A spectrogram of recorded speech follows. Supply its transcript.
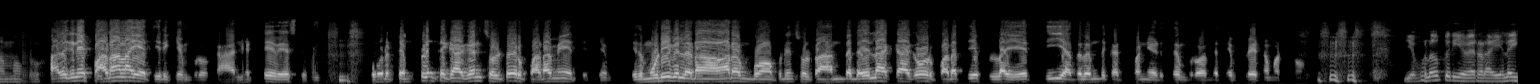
ஆமா ப்ரோ அதுக்குன்னே படம்லாம் ஏத்திருக்கேன் ப்ரோ நெட்டே வேஸ்ட் பண்ணி. ஒரு டெம்ப்ளேட்டுக்காகன்னு சொல்லிட்டு ஒரு படமே ஏத்திருக்கேன். இது முடிவில்லடா ஆரம்பம் அப்படின்னு சொல்லிட்டு அந்த டைலாக்காக ஒரு படத்தையே ஃபுல்லா ஏத்தி அதுல இருந்து கட் பண்ணி எடுத்தேன் ப்ரோ அந்த டெம்ப்ளேட்டை மட்டும். எவ்வளவு பெரிய வேறடா இலை.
